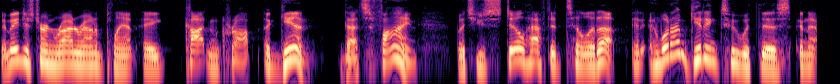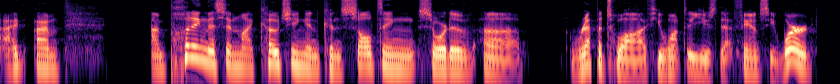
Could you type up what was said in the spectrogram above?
They may just turn right around and plant a cotton crop. Again, that's fine, but you still have to till it up. And, and what I'm getting to with this, and I, I'm I'm putting this in my coaching and consulting sort of uh, repertoire, if you want to use that fancy word.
